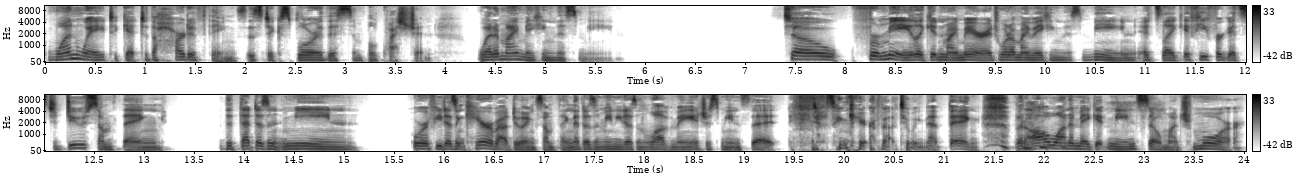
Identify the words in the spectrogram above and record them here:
one way to get to the heart of things is to explore this simple question What am I making this mean? So for me, like in my marriage, what am I making this mean? It's like if he forgets to do something, that that doesn't mean or if he doesn't care about doing something, that doesn't mean he doesn't love me. It just means that he doesn't care about doing that thing. But I'll want to make it mean so much more.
